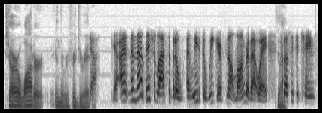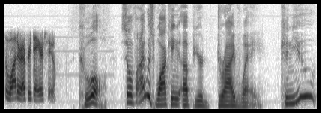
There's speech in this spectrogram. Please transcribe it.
jar of water in the refrigerator. Yeah. Yeah, and that they should last about a, at least a week, if not longer, that way. Yeah. Especially if you change the water every day or two. Cool. So, if I was walking up your driveway, can you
